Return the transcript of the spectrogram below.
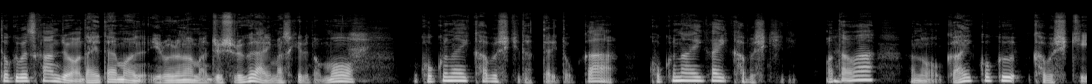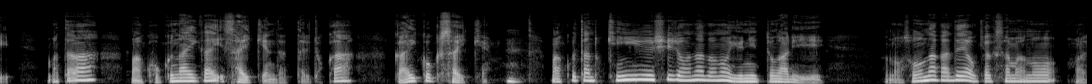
特別勘定は大体まあいろいろなまあ10種類ぐらいありますけれども、国内株式だったりとか、国内外株式、またはあの外国株式、またはまあ国内外債券だったりとか、外国債券、まあこういった金融市場などのユニットがあり、あのその中でお客様のまあ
